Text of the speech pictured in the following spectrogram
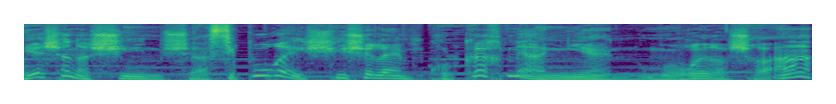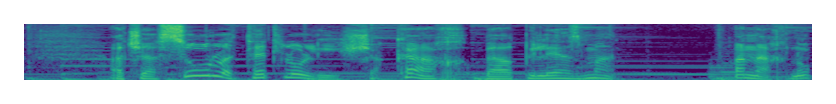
יש אנשים שהסיפור האישי שלהם כל כך מעניין ומעורר השראה, עד שאסור לתת לו להישכח בערפילי הזמן. אנחנו,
